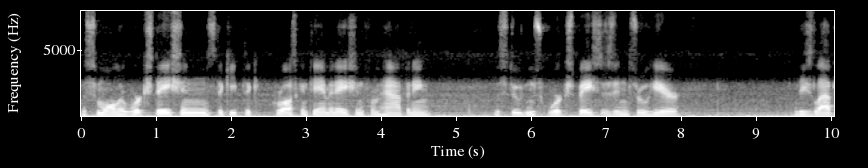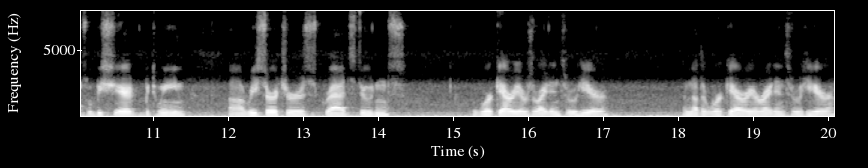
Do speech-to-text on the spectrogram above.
the smaller workstations to keep the cross-contamination from happening, the students' workspaces in through here. These labs will be shared between uh, researchers, grad students. The work area is right in through here. Another work area right in through here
